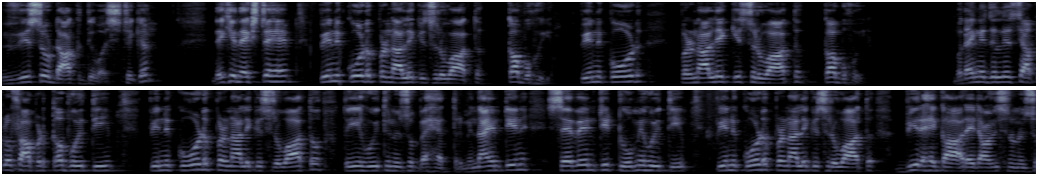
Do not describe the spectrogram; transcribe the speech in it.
विश्व डाक दिवस, ठीक है? देखिए नेक्स्ट है, पिन कोड प्रणाली की शुरुआत कब हुई? पिन कोड प्रणाली की शुरुआत कब हुई? बताएँगे जल्दी से आप लोग फटाफट कब हुई थी पिन कोड प्रणाली की शुरुआत तो ये हुई थी उन्नीस सौ बहत्तर में। 1972 में हुई थी पिन कोड प्रणाली की शुरुआत भी रहेगा राइट आंसर उन्नीस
